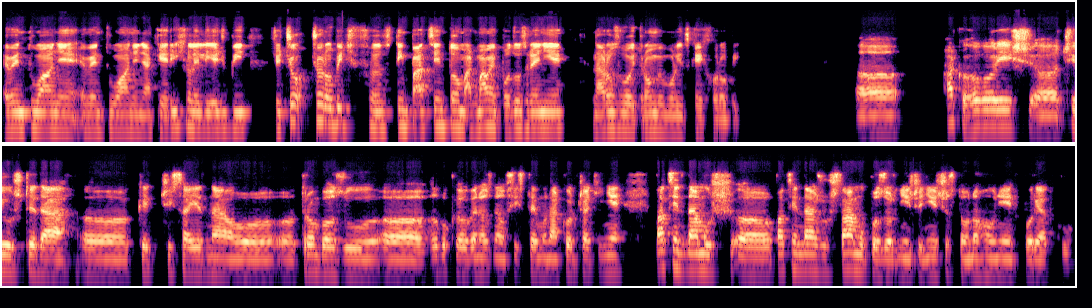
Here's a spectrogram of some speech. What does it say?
eventuálne, eventuálne nejaké rýchlej liečby, že čo, čo robiť s tým pacientom, ak máme podozrenie na rozvoj trombembolickej choroby? Uh, ako hovoríš, či už teda, keď, či sa jedná o trombózu hlbokého venozného systému na končatine, pacient nám už, pacient nám už sám upozorní, že niečo s tou nohou nie je v poriadku.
